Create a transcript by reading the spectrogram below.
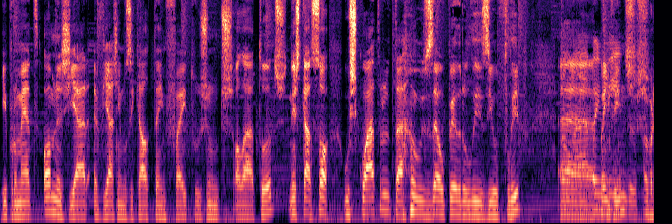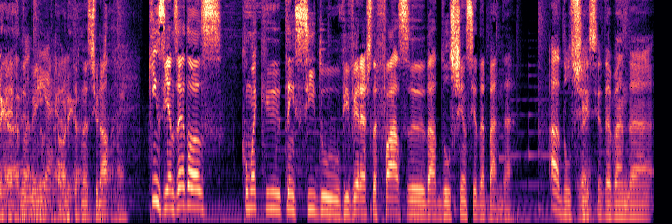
e promete homenagear a viagem musical que têm feito juntos. Olá a todos. Neste caso, só os quatro: está o José, o Pedro, o Liz e o Filipe. Olá, Uh, bem-vindos. Obrigado. Bom dia. Internacional. 15 anos é dose. Como é que tem sido viver esta fase da adolescência da banda? A adolescência da banda,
